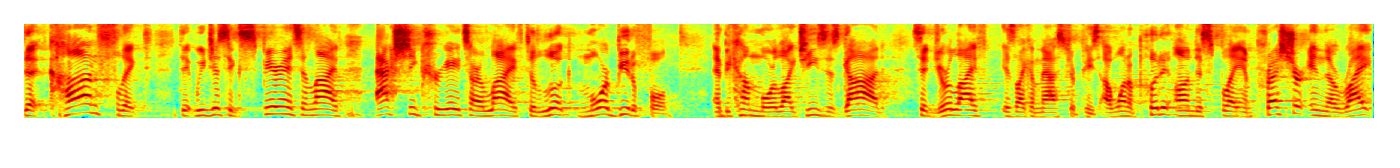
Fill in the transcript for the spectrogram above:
the conflict that we just experience in life actually creates our life to look more beautiful and become more like Jesus. God said, Your life is like a masterpiece. I want to put it on display, and pressure in the right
